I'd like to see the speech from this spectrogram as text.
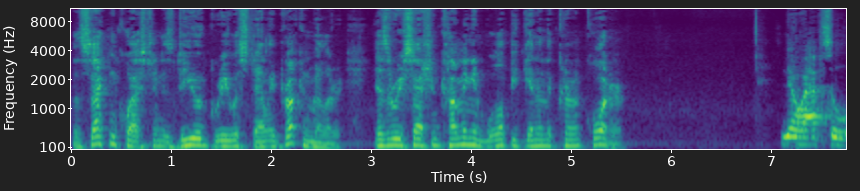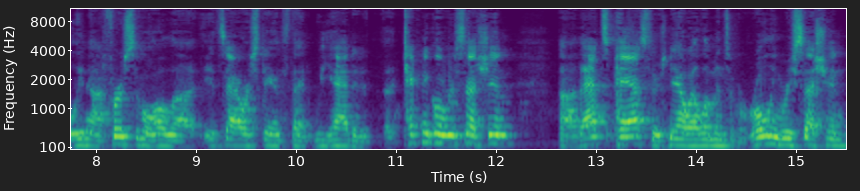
The second question is Do you agree with Stanley Druckenmiller? Is a recession coming and will it begin in the current quarter? No, absolutely not. First of all, uh, it's our stance that we had a, a technical recession. Uh, that's passed. There's now elements of a rolling recession,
